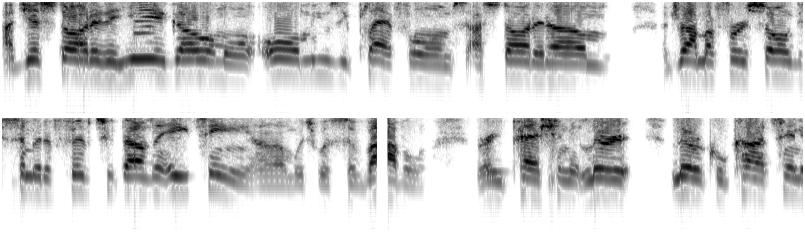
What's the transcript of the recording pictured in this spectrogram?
I just started a year ago. I'm on all music platforms. I started um I dropped my first song December the fifth, two thousand eighteen, um, which was Survival. Very passionate lyric lyrical content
